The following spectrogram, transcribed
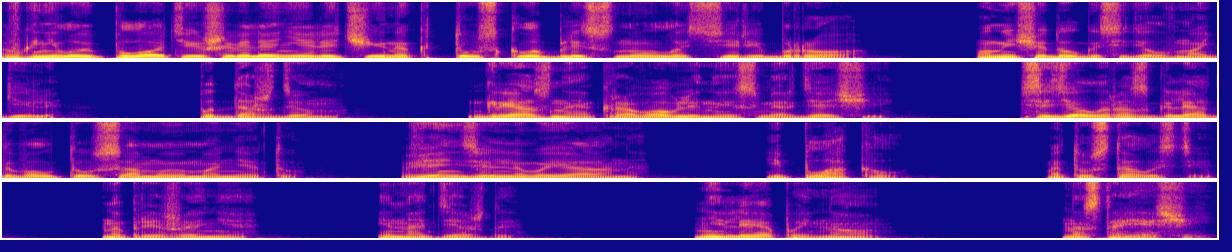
в гнилой плоти и шевелении личинок тускло блеснуло серебро. Он еще долго сидел в могиле, под дождем, грязный, окровавленный и смердящий. Сидел и разглядывал ту самую монету, вензельного Иоанна, и плакал от усталости, напряжения и надежды. Нелепой, но настоящий.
